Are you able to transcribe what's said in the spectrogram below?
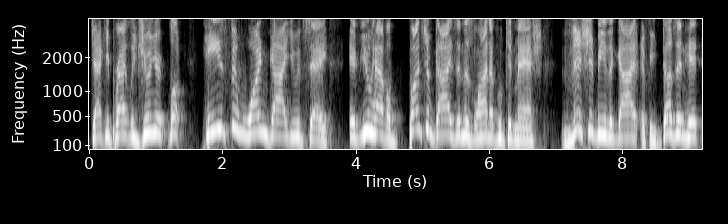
Jackie Bradley Jr., look, he's the one guy you would say, if you have a bunch of guys in this lineup who can mash, this should be the guy. If he doesn't hit,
